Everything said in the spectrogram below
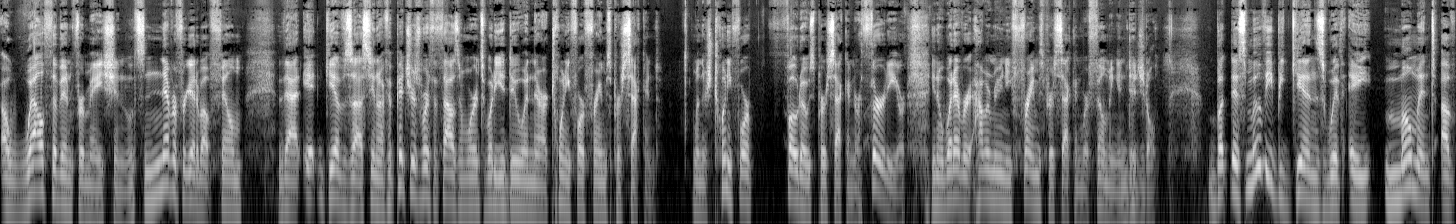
a wealth of information. Let's never forget about film that it gives us. You know, if a picture's worth a thousand words, what do you do when there are 24 frames per second? When there's 24 photos per second or 30 or, you know, whatever, how many frames per second we're filming in digital. But this movie begins with a moment of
